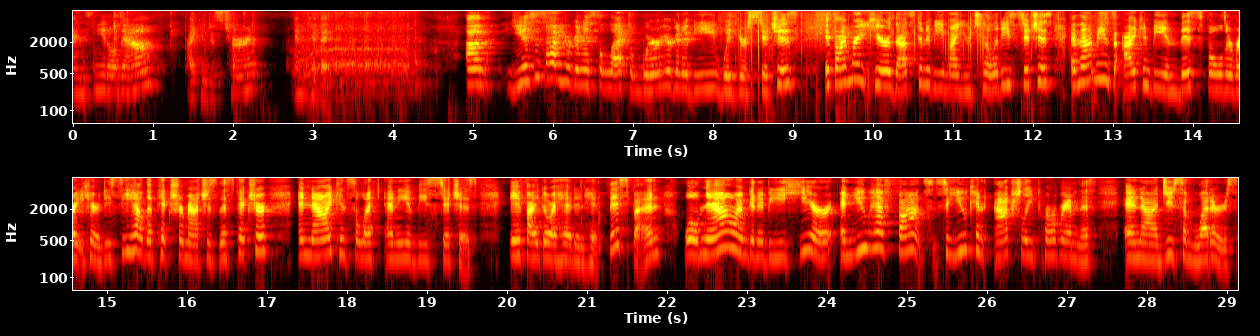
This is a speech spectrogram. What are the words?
And needle down, I can just turn and pivot. Um, this is how you're going to select where you're going to be with your stitches. If I'm right here, that's going to be my utility stitches. And that means I can be in this folder right here. Do you see how the picture matches this picture? And now I can select any of these stitches. If I go ahead and hit this button, well, now I'm going to be here and you have fonts. So you can actually program this and uh, do some letters,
